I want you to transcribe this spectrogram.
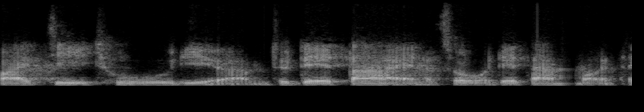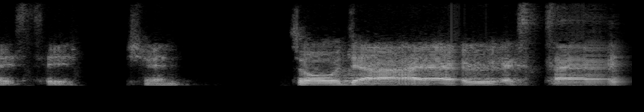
5G to the um, to data and also data monetization. So yeah, I, I'm excited,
